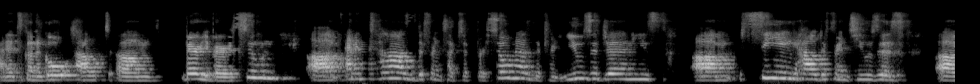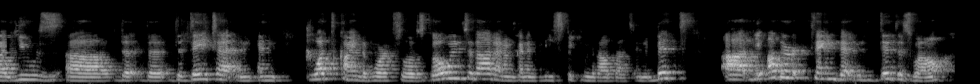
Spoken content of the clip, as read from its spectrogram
and it's going to go out um, very, very soon. Um, and it has different types of personas, different user journeys, um, seeing how different users uh, use uh, the, the, the, data and, and what kind of workflows go into that. And I'm going to be speaking about that in a bit. Uh, the other thing that we did as well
